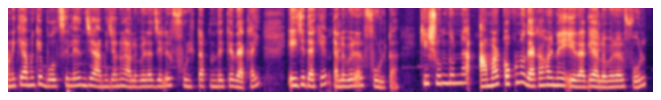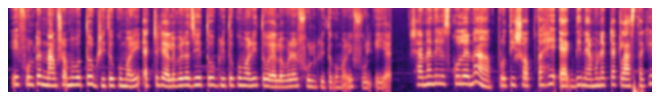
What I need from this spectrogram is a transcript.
অনেকে আমাকে বলছিলেন যে আমি যেন অ্যালোভেরা জেলের ফুলটা আপনাদেরকে দেখাই। এই যে দেখেন, অ্যালোভেরার ফুলটা। কি সুন্দর না, আমার কখনো দেখা হয় না এর আগে অ্যালোভেরার ফুল। এই ফুলটার নাম সম্ভবত ঘৃতকুমারী। অ্যাকচুয়ালি অ্যালোভেরা যেহেতু ঘৃতকুমারী, তো অ্যালোভেরার ফুল ঘৃতকুমারী ফুল এই আর। সানাদের স্কুলে না, প্রতি সপ্তাহে একদিন এমন একটা ক্লাস থাকে,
